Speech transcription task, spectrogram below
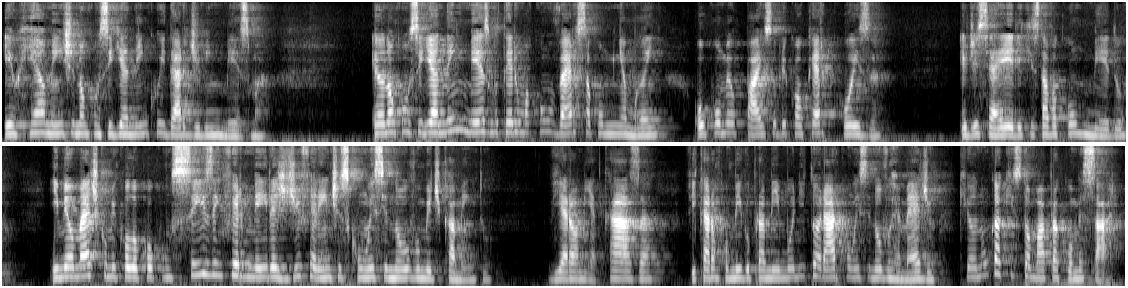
Eu realmente não conseguia nem cuidar de mim mesma. Eu não conseguia nem mesmo ter uma conversa com minha mãe ou com meu pai sobre qualquer coisa. Eu disse a ele que estava com medo e meu médico me colocou com seis enfermeiras diferentes com esse novo medicamento. Vieram à minha casa, ficaram comigo para me monitorar com esse novo remédio que eu nunca quis tomar para começar.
